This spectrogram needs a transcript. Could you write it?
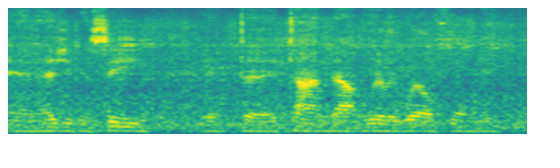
And as you can see, it, uh, it timed out really well for me.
